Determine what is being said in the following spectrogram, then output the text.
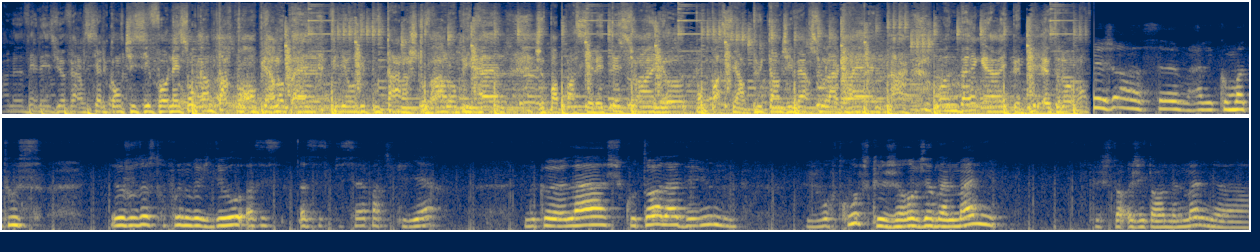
Pas lever les yeux vers le ciel quand il siphonnait son tard pour remplir nos peines Vidéo des putains, je t'ouvre à l'opinel Je pas passer l'été sur un yacht Pour passer un putain d'hiver sous la graine Ah, One bang, RIP, et Déjà, salam alaikum à tous. Et aujourd'hui, on se retrouve pour une nouvelle vidéo assez, assez spéciale, particulière. Donc euh, là, je suis content là de une. Je vous retrouve parce que je reviens d'Allemagne. J'étais en Allemagne il y a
